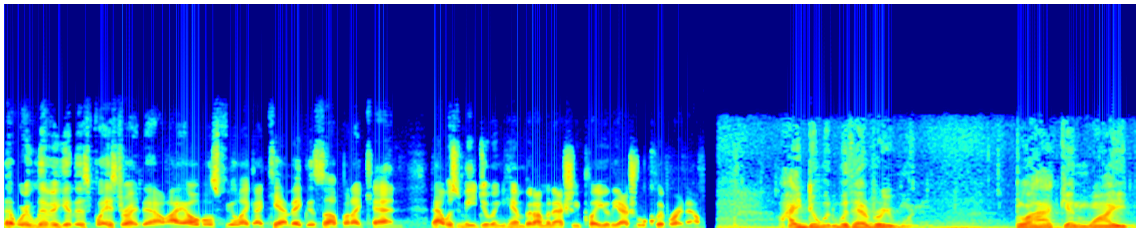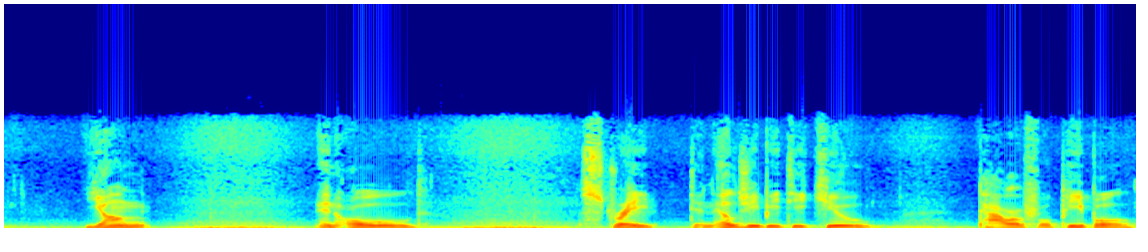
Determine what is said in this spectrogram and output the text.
that we're living in this place right now. I almost feel like I can't make this up, but I can. That was me doing him, but I'm going to actually play you the actual clip right now. I do it with everyone black and white, young and old, straight and LGBTQ, powerful people,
